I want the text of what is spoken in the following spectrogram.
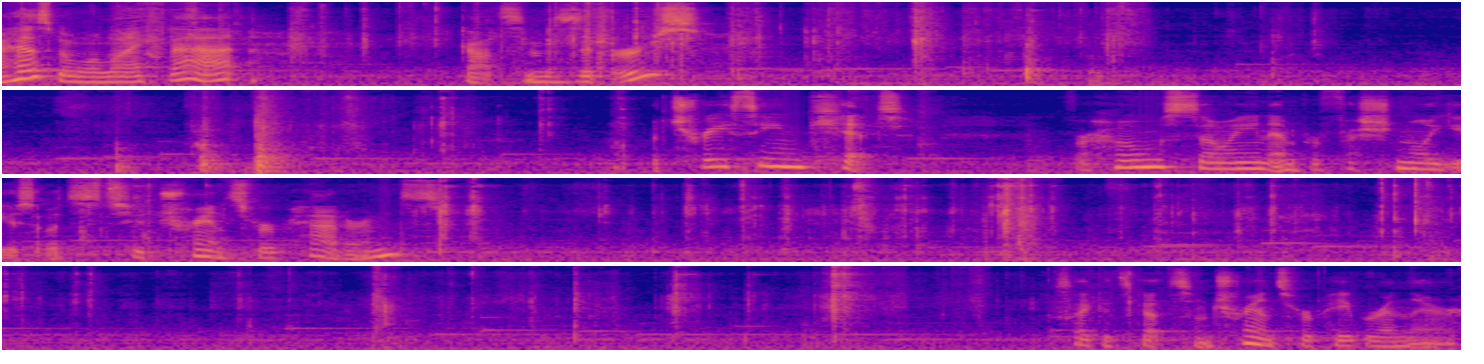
My husband will like that. Got some zippers. A tracing kit for home sewing and professional use. So it's to transfer patterns. Looks like it's got some transfer paper in there.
